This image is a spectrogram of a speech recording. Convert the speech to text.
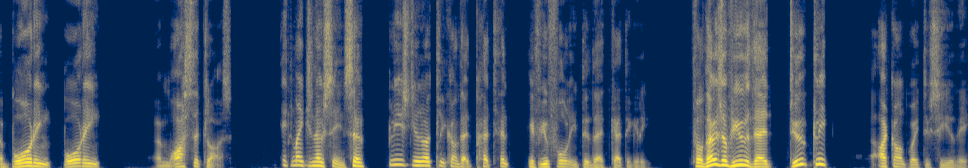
a boring, boring uh, masterclass? It makes no sense. So please do not click on that button if you fall into that category. For those of you that do click, I can't wait to see you there.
